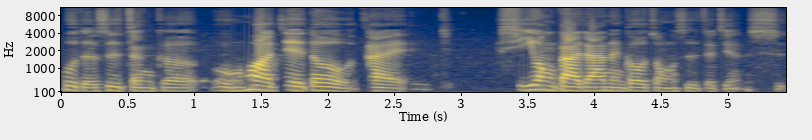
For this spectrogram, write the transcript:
或者是整个文化界都有在希望大家能够重视这件事，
